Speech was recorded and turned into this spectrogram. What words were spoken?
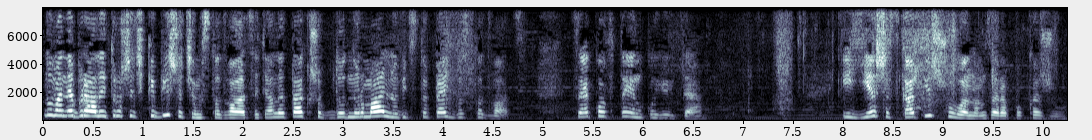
Ну, мене брали трошечки більше, ніж 120, але так, щоб до нормально від 105 до 120. Це ковтинкою йде. І є ще з капішоном, зараз покажу.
